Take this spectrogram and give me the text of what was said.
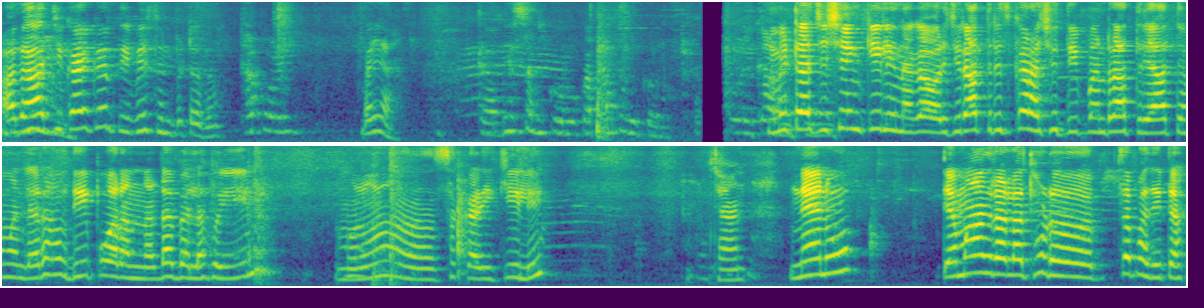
आता आजी काय करते बेसन पिठाचं? थापोळी. भैया. का बेसन करू का थापोळी करू? थापोळी करायची. मिठाची शेंग केली ना गावाची. रात्रीच करायची होती पण रात्री आत्या म्हणल्या राहू दे पोरांना डब्याला होईल. म्हणून अं, सकाळी केली. छान. नॅनू त्या मांजराला थोडं चपाती टाक.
